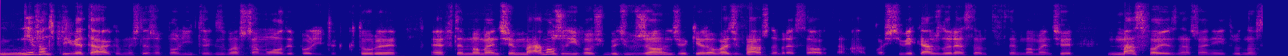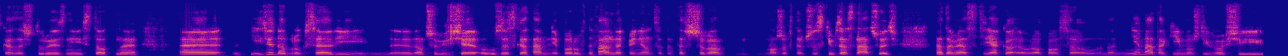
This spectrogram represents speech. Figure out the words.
Niewątpliwie tak. Myślę, że polityk, zwłaszcza młody polityk, który e, w tym momencie ma możliwość być w rządzie, kierować ważnym resortem, a właściwie każdy resort w tym momencie ma swoje znaczenie i trudno wskazać, który jest nieistotny. E, idzie do Brukseli, e, oczywiście uzyska tam nieporównywalne pieniądze, to też trzeba może w tym wszystkim zaznaczyć. Natomiast jako europoseł no, nie ma takiej możliwości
